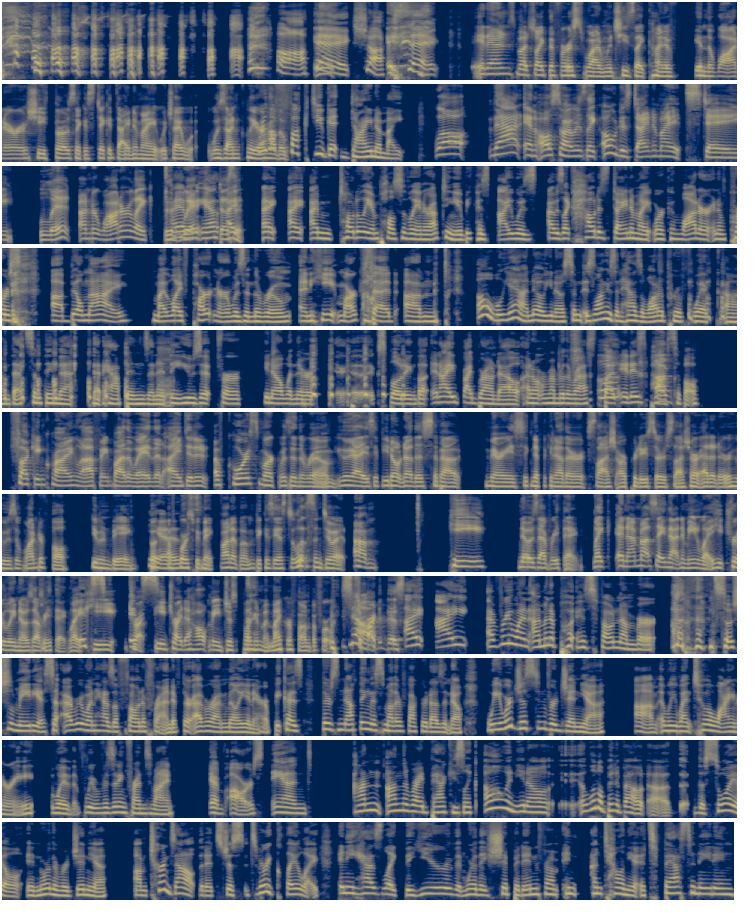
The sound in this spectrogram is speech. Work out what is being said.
oh, It- thanks. Shucks. Thanks. it ends much like the first one, which he's like kind of in the water, or she throws like a stick of dynamite, which I w- was unclear Where how the, the. fuck do you get dynamite? well, that and also I was like, oh, does dynamite stay lit underwater? Like the I wick a- I- doesn't. I, I I I'm totally impulsively interrupting you because I was I was like, how does dynamite work in water? And of course, uh, Bill Nye, my life partner, was in the room, and he Mark said, um, "Oh well, yeah, no, you know, some as long as it has a waterproof wick, um, that's something that that happens, and it, they use it for." You know when they're uh, exploding, but and I I browned out. I don't remember the rest, but it is possible. Fucking crying laughing by the way that I didn't of course Mark was in the room. You guys, if you don't know this about Mary's significant other slash our producer slash our editor, who is a wonderful human being. But of course we make fun of him because he has to listen to it. Um he knows everything. Like and I'm not saying that in a mean way. He truly knows everything. Like It's- he tried he tried to help me just plug in my microphone before we started this. I I everyone I'm going to put his phone number on social media so everyone has a phone a friend if they're ever on Millionaire because there's nothing this motherfucker doesn't know. We were just in Virginia um and we went to a winery with we were visiting friends of mine of ours and on on the ride back he's like, "Oh, and you know, a little bit about uh the, the soil in Northern Virginia um turns out that it's just it's very clay like and he has like the year and where they ship it in from and i'm telling you it's fascinating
